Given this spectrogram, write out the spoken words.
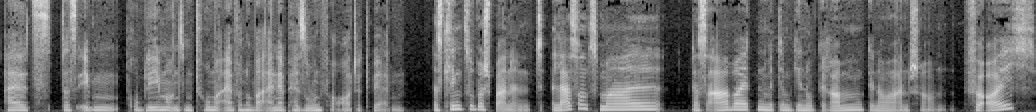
als dass eben Probleme und Symptome einfach nur bei einer Person verortet werden. Das klingt super spannend. Lass uns mal das Arbeiten mit dem Genogramm genauer anschauen. Für euch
